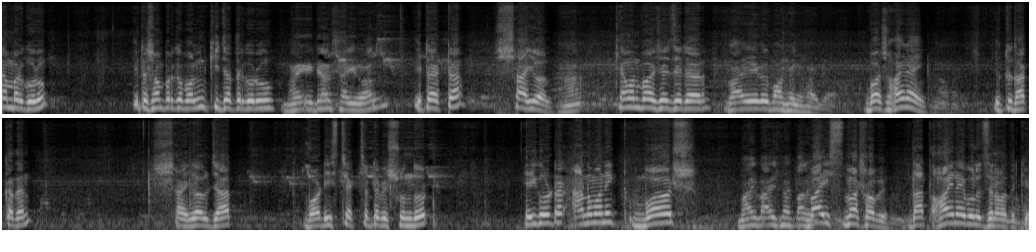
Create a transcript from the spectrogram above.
নাম্বার গরু। এটা সম্পর্কে বলেন কি জাতের গরু? ভাই এটাও সাইওয়াল। এটা একটা সাইহল হ্যাঁ। কেমন বয়স হয়েছে এটার? ভাই এগুলো বাঁশালি ভাই। বয়স হয় নাই? একটু ধাক্কা দেন। সাহিওয়াল জাত বডি স্ট্রাকচারটা বেশ সুন্দর। এই গরুটার আনুমানিক বয়স বাইশ মাস হবে। দাঁত হয় নাই বলেছেন আমাদেরকে।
